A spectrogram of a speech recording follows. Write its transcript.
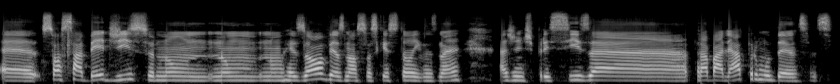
É, só saber disso não, não, não resolve as nossas questões, né? A gente precisa trabalhar por mudanças.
